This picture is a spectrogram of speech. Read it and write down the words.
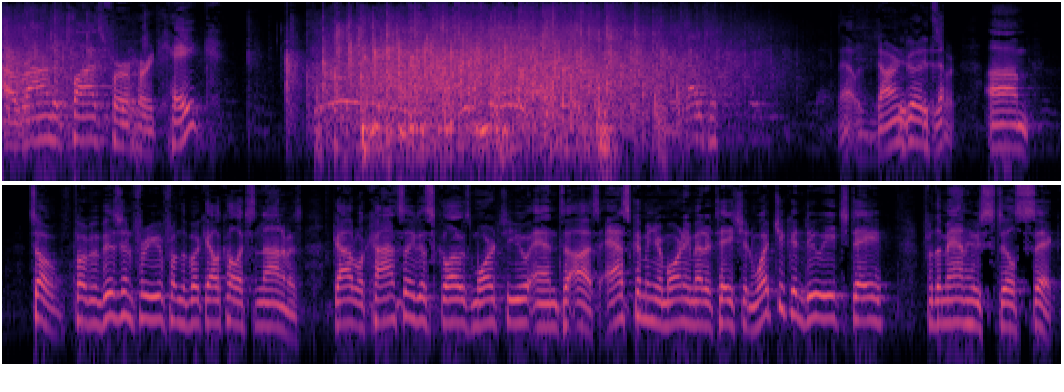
a round of applause for her cake. That was darn good. Um, so, from a vision for you from the book Alcoholics Anonymous, God will constantly disclose more to you and to us. Ask Him in your morning meditation what you can do each day for the man who's still sick.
